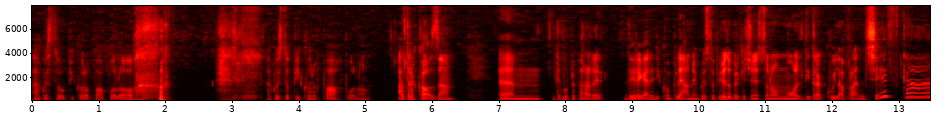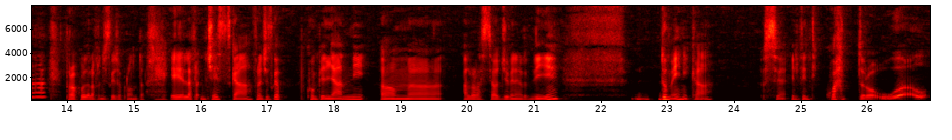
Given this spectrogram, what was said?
a questo piccolo popolo a questo piccolo popolo altra cosa um, devo preparare dei regali di compleanno in questo periodo perché ce ne sono molti, tra cui la Francesca. Però quello della Francesca è già pronta. E la Francesca, Francesca compie gli anni. Um, allora, se oggi è venerdì, domenica, il 24, wow!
